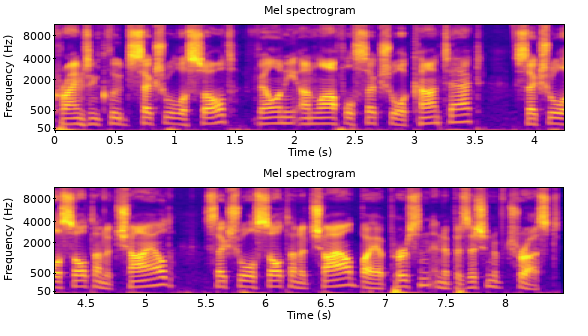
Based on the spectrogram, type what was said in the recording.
Crimes include sexual assault, felony unlawful sexual contact, sexual assault on a child, sexual assault on a child by a person in a position of trust.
